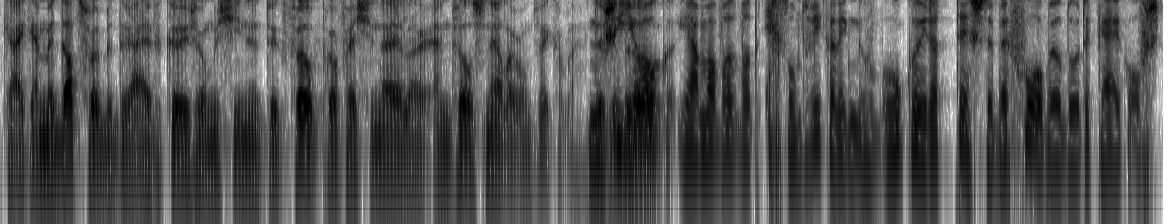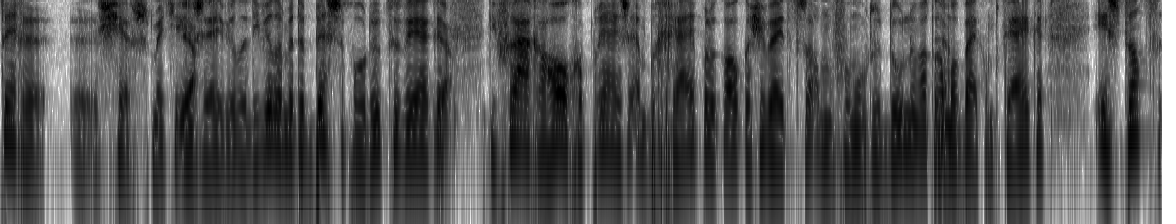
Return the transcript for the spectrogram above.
Kijk, en met dat soort bedrijven kun je zo'n machine natuurlijk veel professioneler en veel sneller ontwikkelen. Nu dus zie je ook, ja, maar wat, wat echt ontwikkeling, hoe kun je dat testen? Bijvoorbeeld door te kijken of sterrenchefs met je in zee willen. Die willen met de beste producten werken. Die vragen hoge prijzen en begrijpelijk ook als je weet wat ze allemaal voor moeten doen en wat er allemaal bij komt kijken. Is dat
